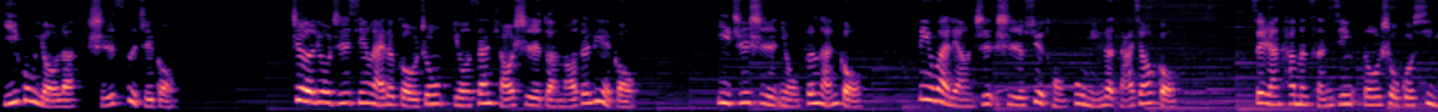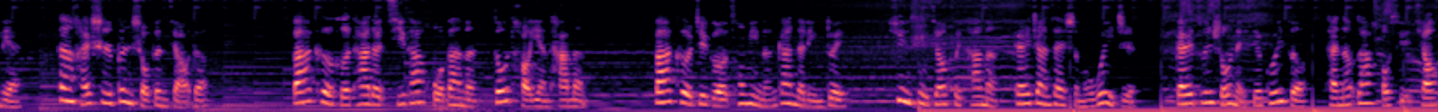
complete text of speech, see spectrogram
一共有了十四只狗。这六只新来的狗中有三条是短毛的猎狗，一只是纽芬兰狗，另外两只是血统不明的杂交狗。虽然它们曾经都受过训练，但还是笨手笨脚的。巴克和他的其他伙伴们都讨厌它们。巴克这个聪明能干的领队，迅速教会他们该站在什么位置，该遵守哪些规则才能拉好雪橇。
